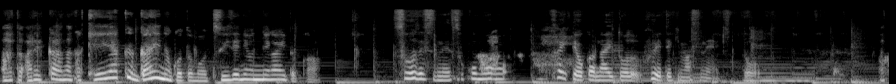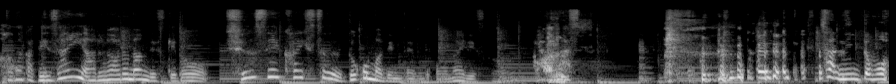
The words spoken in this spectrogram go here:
あとあれかなんか契約外のこともついでにお願いとか。そうですねそこも書いておかないと増えてきますねきっと。あとなんかデザインあるあるなんですけど修正回数どこまでみたいなところないですか？あります。3人とも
